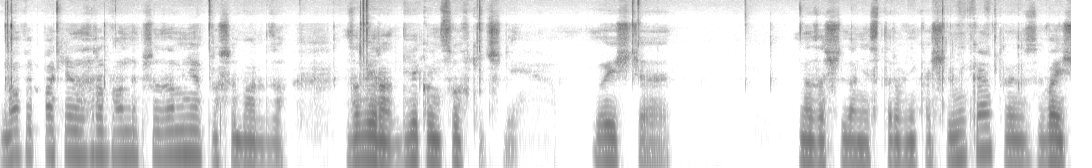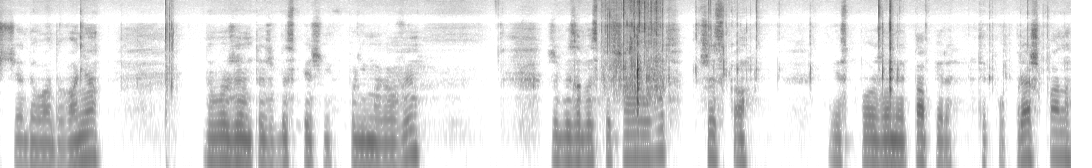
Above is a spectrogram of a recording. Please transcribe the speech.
Nowy pakiet zrobiony przeze mnie, proszę bardzo. Zawiera dwie końcówki, czyli wyjście na zasilanie sterownika silnika, to jest wejście do ładowania. Dołożyłem też bezpiecznik polimerowy, żeby zabezpieczał wód. Wszystko jest położony papier typu preszpan,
